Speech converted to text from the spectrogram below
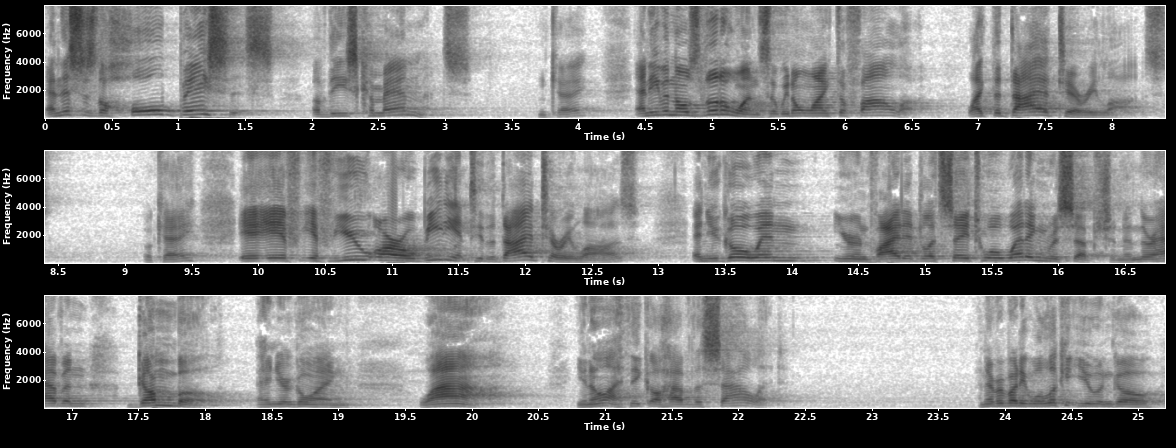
And this is the whole basis of these commandments. Okay? And even those little ones that we don't like to follow, like the dietary laws. Okay? If, if you are obedient to the dietary laws, and you go in, you're invited, let's say, to a wedding reception, and they're having gumbo, and you're going, wow, you know, I think I'll have the salad. And everybody will look at you and go,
